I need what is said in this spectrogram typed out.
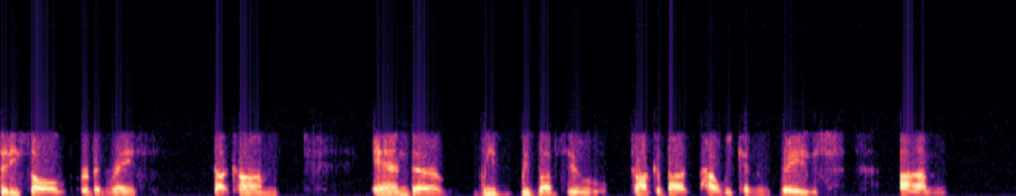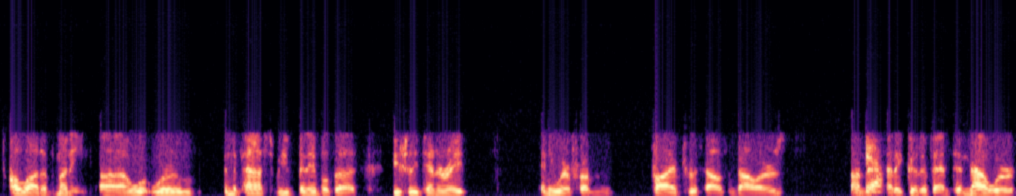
citysolveurbanrace.com, and uh, we'd we'd love to talk about how we can raise um, a lot of money. Uh, we're, in the past we've been able to usually generate anywhere from five to a thousand dollars at a good event, and now we're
